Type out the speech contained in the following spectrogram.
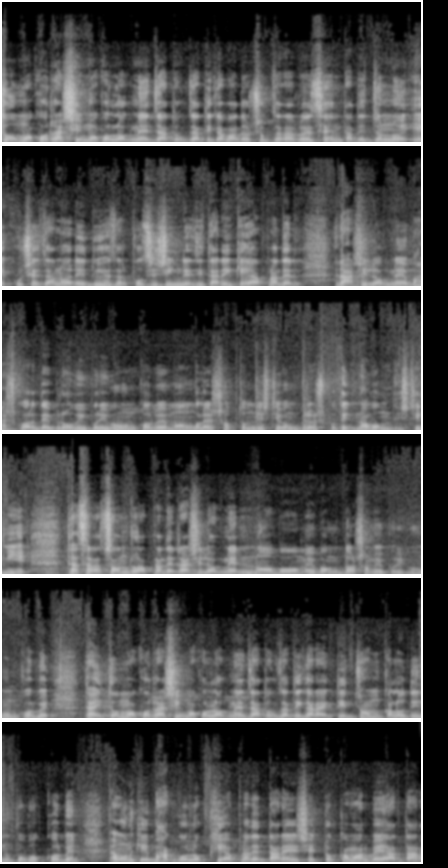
তো মকর রাশি, মকর লগ্নের জাতক, জাতিকা বা দর্শক যারা রয়েছেন, তাদের জন্য একুশে জানুয়ারি দুই হাজার পঁচিশ ইংরেজি তারিখে আপনাদের রাশি লগ্নে ভাস্কর দেব রবি পরিভ্রমণ করবে মঙ্গলের সপ্তম দৃষ্টি এবং বৃহস্পতির নবম দৃষ্টি নিয়ে। তাছাড়া চন্দ্র আপনাদের রাশি লগ্নের নবম এবং দশমে পরিভ্রমণ করবে। তাই তো মকর রাশি, মকর লগ্নের জাতক, জাতিকারা একটি ঝমকালো দিন উপভোগ করবেন। এমনকি ভাগ্য লক্ষ্মী আপনাদের দ্বারে এসে টোক্কা মারবে আর দ্বার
